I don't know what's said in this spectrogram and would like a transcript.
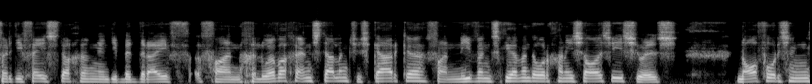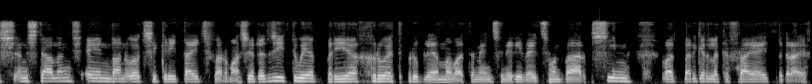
vir die vestiging en die bedryf van gelowige instellings soos kerke, van nuwensgewende organisasies soos navorsingsinstellings en dan ook sekuriteitsfirmas. So dit is die twee breë groot probleme wat mense in hierdie wetsontwerp sien wat burgerlike vryheid bedreig.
